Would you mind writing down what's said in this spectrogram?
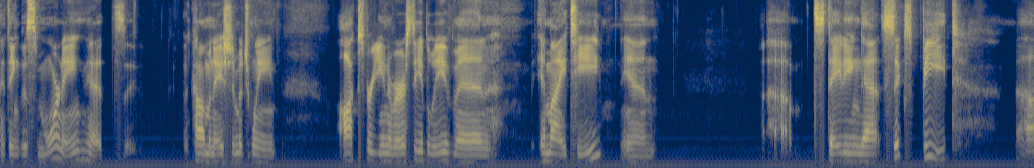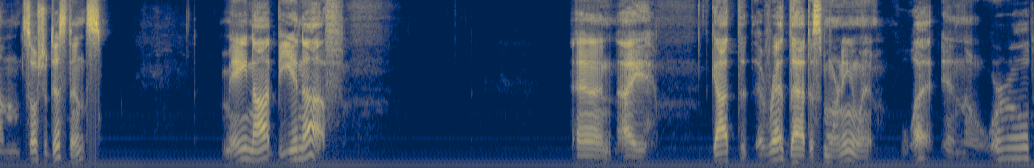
I think this morning. It's a combination between Oxford University, I believe, and MIT in uh, stating that six feet um, social distance may not be enough. And I got the, read that this morning and went, what in the world?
